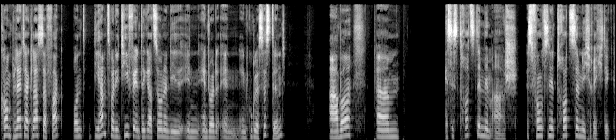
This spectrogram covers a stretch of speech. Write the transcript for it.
kompletter Clusterfuck. Und die haben zwar die tiefe Integration in, die, in Android, in, in Google Assistant, aber ähm, es ist trotzdem im Arsch. Es funktioniert trotzdem nicht richtig.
